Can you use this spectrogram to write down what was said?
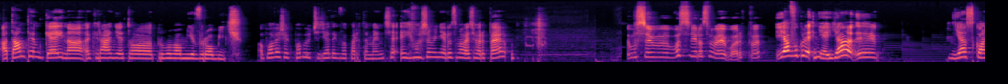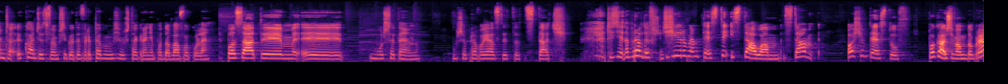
A tamten gej na ekranie to próbował mnie wrobić. Opowiesz, jak pobił cię dziadek w apartamencie? Ej, możemy nie rozmawiać o RP? Możemy, może nie rozmawiać o RP? Ja w ogóle, nie, ja... Y ja skończę, kończę swoją przygodę w RP, bo mi się już ta gra nie podoba w ogóle. Poza tym yy, muszę ten, muszę prawo jazdy zdać. Czycie, naprawdę, dzisiaj robiłam testy i zdałam. Zdałam 8 testów. Pokażę wam, dobra?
